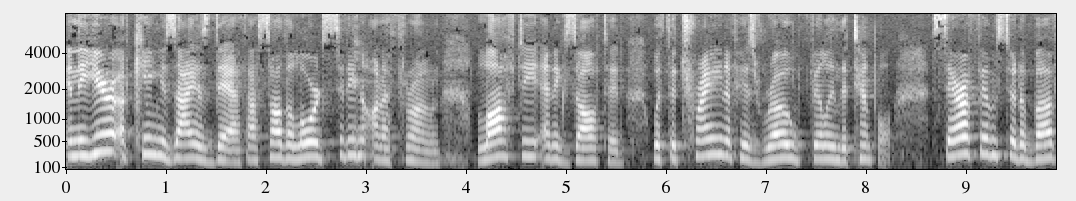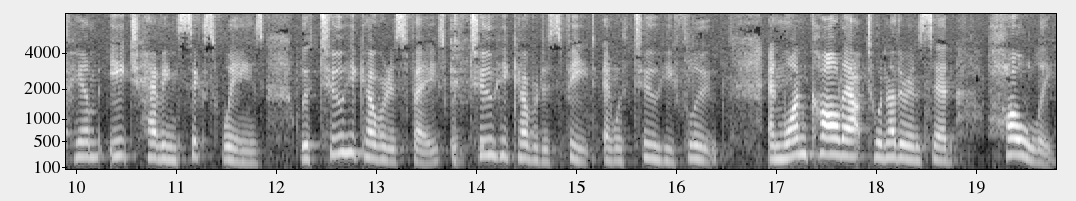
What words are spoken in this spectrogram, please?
In the year of King Uzziah's death, I saw the Lord sitting on a throne, lofty and exalted, with the train of his robe filling the temple. Seraphim stood above him, each having six wings. With two he covered his face, with two he covered his feet, and with two he flew. And one called out to another and said, Holy,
